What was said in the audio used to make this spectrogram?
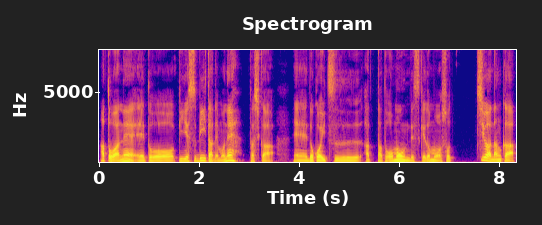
あとはね、えっ、ー、と、PS ビータでもね、確か、えー、どこいつあったと思うんですけども、そっちはなんか、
